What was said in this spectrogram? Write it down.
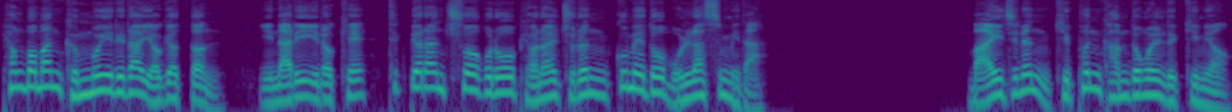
평범한 근무일이라 여겼던 이날이 이렇게 특별한 추억으로 변할 줄은 꿈에도 몰랐습니다. 마이즈는 깊은 감동을 느끼며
